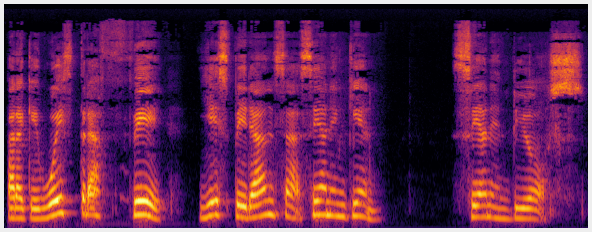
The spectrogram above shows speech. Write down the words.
para que vuestra fe y esperanza sean en quién? Sean en Dios.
